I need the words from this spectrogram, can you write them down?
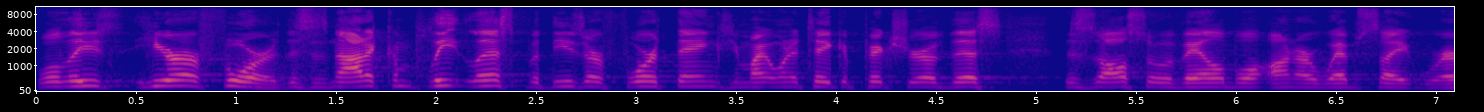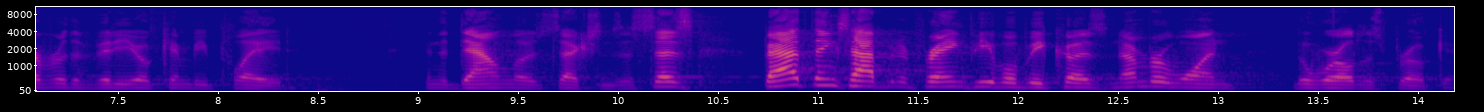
Well, these here are four. This is not a complete list, but these are four things. You might want to take a picture of this. This is also available on our website wherever the video can be played in the download sections. It says bad things happen to praying people because number 1, the world is broken.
